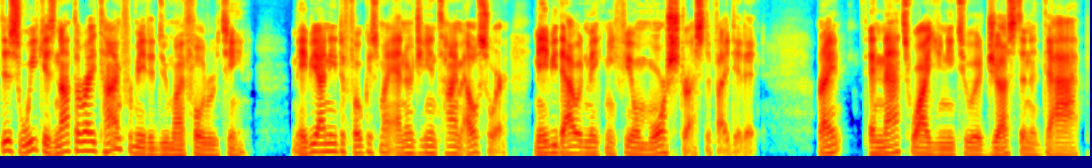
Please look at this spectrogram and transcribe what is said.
this week is not the right time for me to do my full routine. Maybe I need to focus my energy and time elsewhere. Maybe that would make me feel more stressed if I did it. Right. And that's why you need to adjust and adapt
